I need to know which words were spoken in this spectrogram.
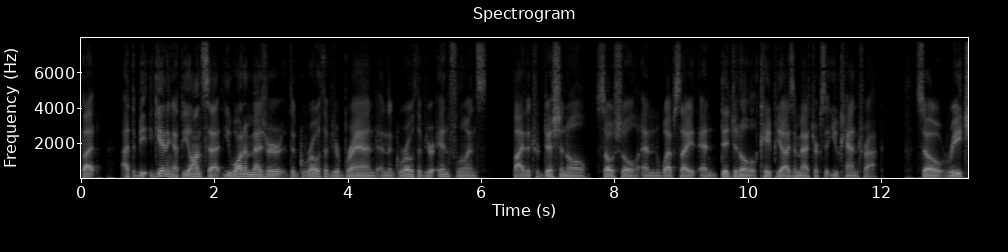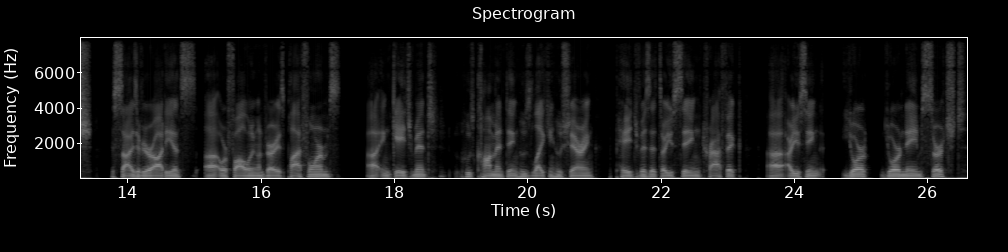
but at the beginning, at the onset, you want to measure the growth of your brand and the growth of your influence by the traditional social and website and digital KPIs and metrics that you can track. So, reach, the size of your audience uh, or following on various platforms, uh, engagement, who's commenting, who's liking, who's sharing, page visits. Are you seeing traffic? Uh, are you seeing your your name searched?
